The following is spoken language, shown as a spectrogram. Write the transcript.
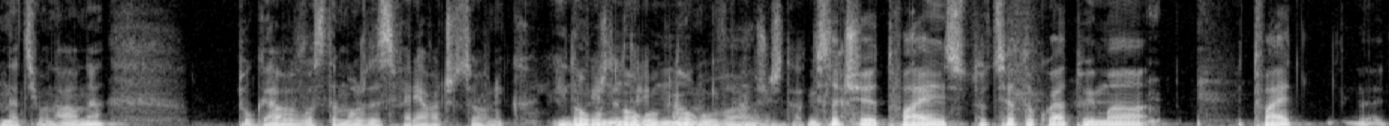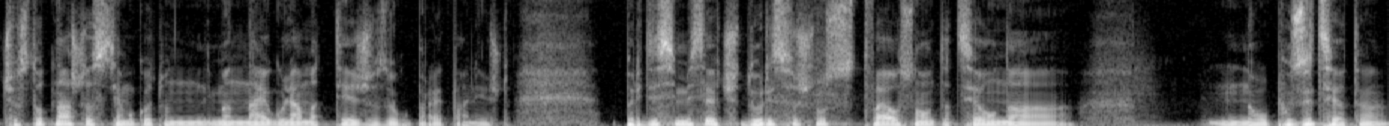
национална, тогава властта може да сверява часовника. И много, да много, много важно. Нещата. Мисля, че това е институцията, която има. Това е част от нашата система, която има най-голяма тежест да го прави това нещо. Преди си мислех, че дори всъщност това е основната цел на, на опозицията,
